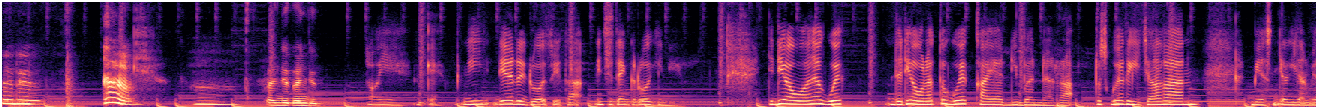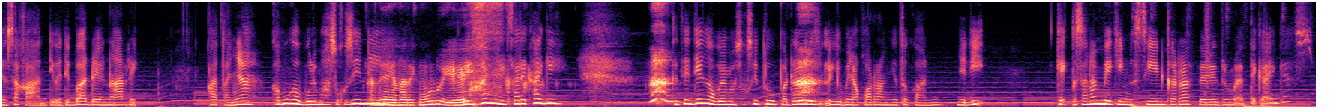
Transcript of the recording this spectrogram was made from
Aduh. Lanjut lanjut. Oh iya, oke. Ini dia ada dua cerita. Ini cerita yang kedua gini. Jadi awalnya gue, jadi awalnya tuh gue kayak di bandara. Terus gue lagi jalan, biasa jalan biasa kan. Tiba-tiba ada yang narik. Katanya kamu nggak boleh masuk sini. Ada yang narik mulu ya. Makanya tarik lagi. Katanya dia nggak boleh masuk situ. Padahal lagi banyak orang gitu kan. Jadi kayak ke sana making a scene karena very dramatic I guess.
